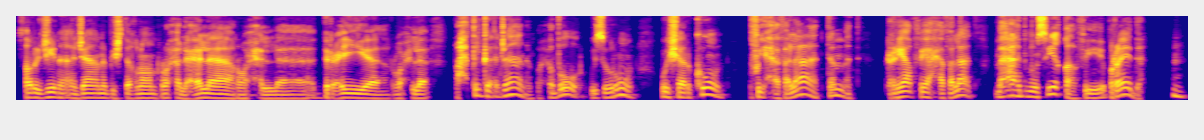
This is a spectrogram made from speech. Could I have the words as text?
صار يجينا أجانب يشتغلون روح العلا روح الدرعية روح ل... راح تلقى أجانب وحضور ويزورون ويشاركون. وفي حفلات تمت الرياض فيها حفلات معهد موسيقى في بريدة. مم.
